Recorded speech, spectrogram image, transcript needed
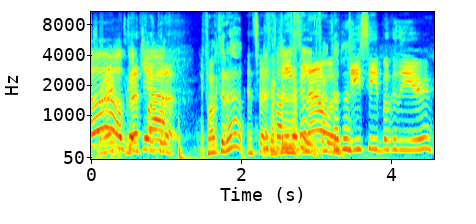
first, right? 'Cause good I fucked job. It. You fucked it up. That's right. fucked it up. Now Fucked with it up. DC Book of the Year,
